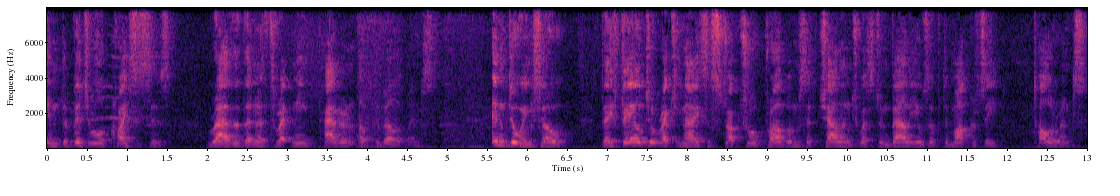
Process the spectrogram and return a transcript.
individual crises rather than a threatening pattern of developments. In doing so, they fail to recognize the structural problems that challenge Western values of democracy, tolerance,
